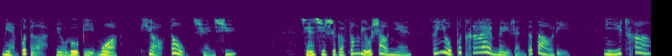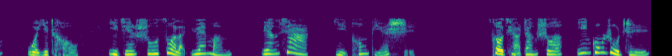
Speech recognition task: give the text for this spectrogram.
免不得流露笔墨挑逗全虚。全虚是个风流少年。怎有不贪爱美人的道理？你一唱，我一瞅，一间书做了冤盟，两下已通叠史。凑巧张说因公入职，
